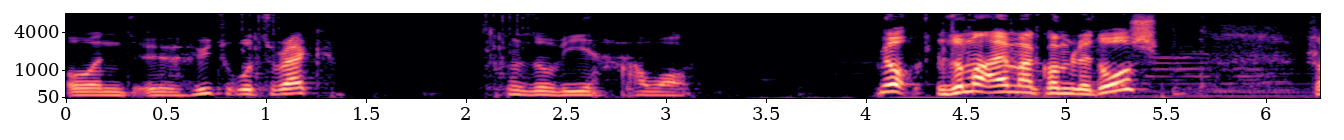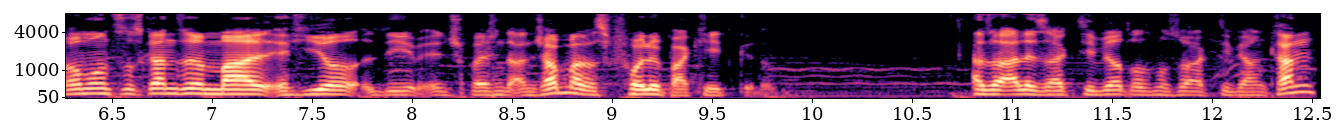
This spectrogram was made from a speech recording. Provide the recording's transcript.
und äh, Hydro-Track sowie Hauer. Ja, sind wir einmal komplett durch. Schauen wir uns das Ganze mal hier dementsprechend an. Ich habe mal das volle Paket genommen. Also alles aktiviert, was man so aktivieren kann.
